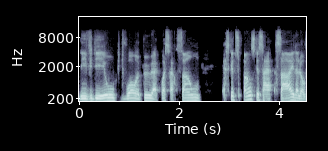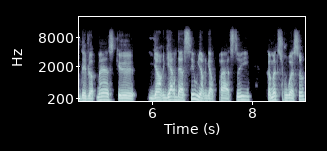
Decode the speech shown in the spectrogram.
vidéos puis de voir un peu à quoi ça ressemble. Est-ce que tu penses que ça, aide à leur développement? Est-ce qu'ils en regardent assez ou ils n'en regardent pas assez? Comment tu vois ça?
